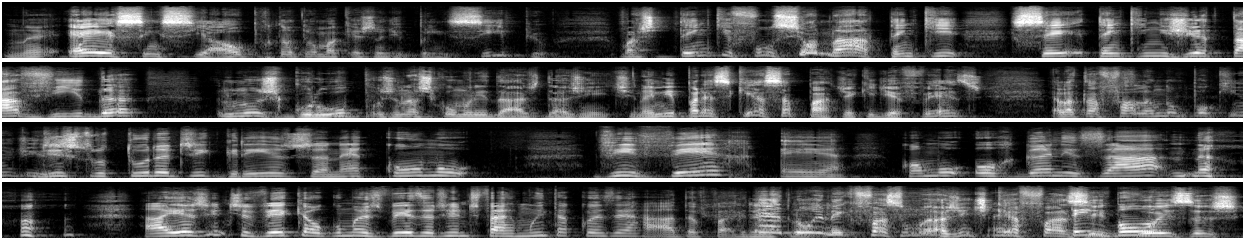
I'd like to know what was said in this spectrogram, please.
Né? É essencial, portanto, é uma questão de princípio, mas tem que funcionar, tem que ser, tem que injetar vida nos grupos, nas comunidades da gente. Né? Me parece que essa parte aqui de Efésios, ela está falando um pouquinho disso. De estrutura de igreja, né? Como viver é, como organizar, não. Aí a gente vê que algumas vezes a gente faz muita coisa errada, Padre. É, não é nem que faça, a gente é, quer fazer coisas,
